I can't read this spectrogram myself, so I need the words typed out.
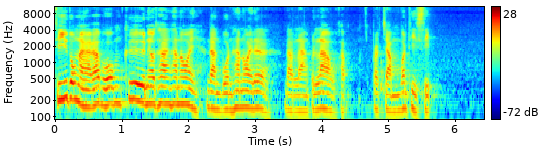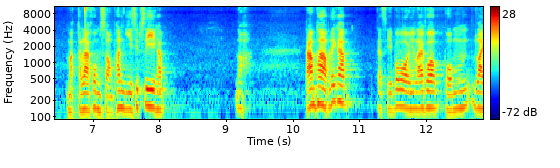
ที่อยู่ตรงหนาครับผมคือแนวทางฮานอยด้านบนฮานอยเด้อด้านล่างเป็นเล่าครับ ประจำวันที่ 10 มกราคม 2024 ครับเนาะตามภาพเลยครับกระสีบอย่างไรพอผมไล่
